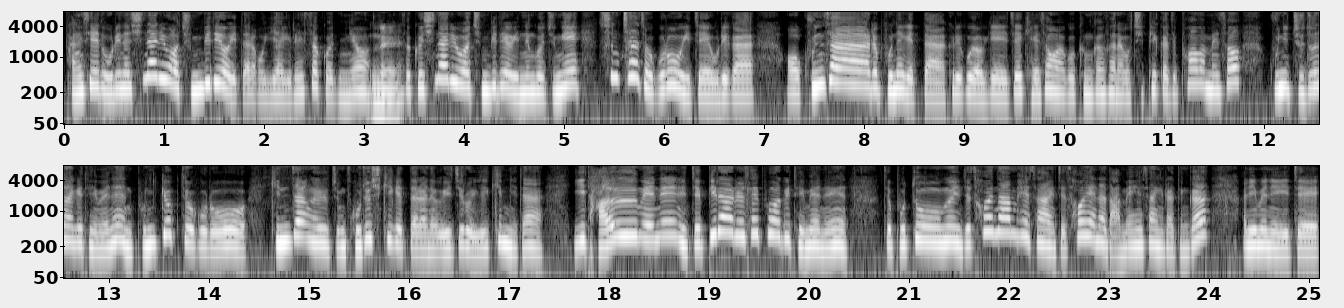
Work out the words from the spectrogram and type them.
당시에도 우리는 시나리오가 준비되어 있다라고 이야기를 했었거든요. 네. 그래서 그 시나리오가 준비되어 있는 것 중에 순차적으로 이제 우리가 어, 군사를 보내겠다. 그리고 여기에 이제 개성하고 금강산하고 GP까지 포함하면서 군이 주둔하게 되면은 본격적으로 긴장을 좀 고조시키겠다라는 의지로 읽힙니다. 이 다음에는 이제 삐라를 살포하게 되면은 이제 보통은 이제 서남 해상, 이제 서해나 남해 해상이라든가 아니면 이제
